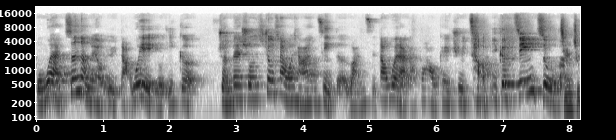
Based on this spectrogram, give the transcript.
我未来真的没有遇到，我也有一个准备说，就算我想要用自己的卵子，到未来搞不好我可以去找一个金主嘛，金主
